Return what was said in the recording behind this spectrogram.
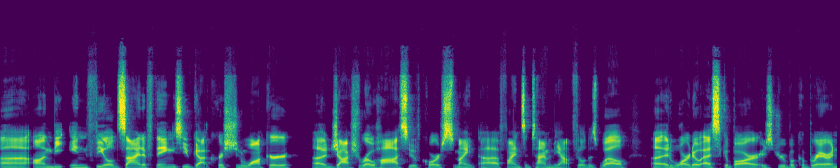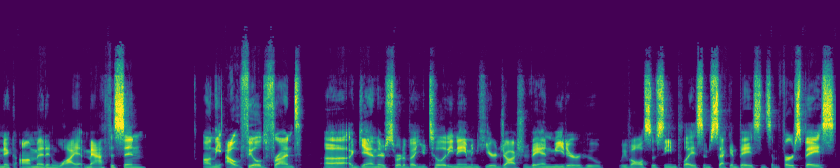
Uh, on the infield side of things, you've got Christian Walker, uh, Josh Rojas, who of course might uh, find some time in the outfield as well. Uh, Eduardo Escobar, Asdrubal Cabrera, Nick Ahmed, and Wyatt Mathisen. On the outfield front, again, there's sort of a utility name in here, Josh VanMeter, who we've also seen play some second base and some first base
